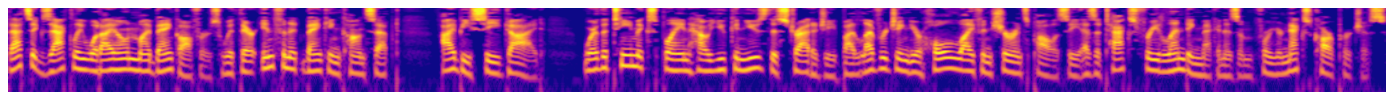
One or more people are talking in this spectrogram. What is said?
That's exactly what I Own My Bank offers with their Infinite Banking Concept IBC guide, where the team explain how you can use this strategy by leveraging your whole life insurance policy as a tax free lending mechanism for your next car purchase.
